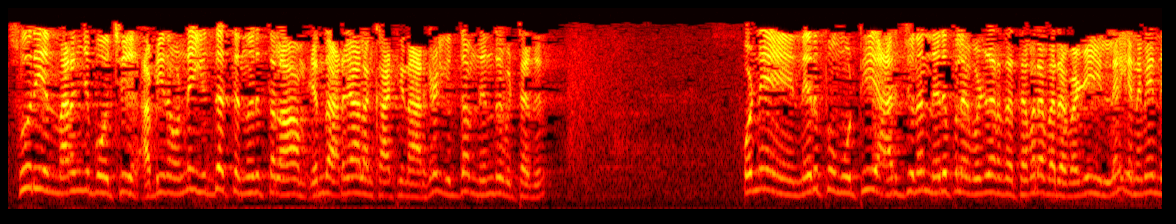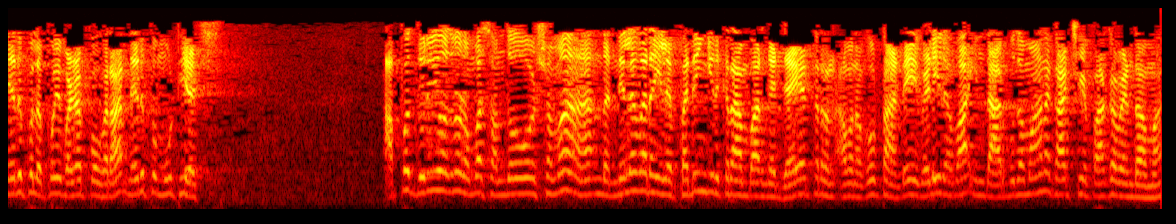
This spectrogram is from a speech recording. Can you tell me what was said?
சூரியன் மறைஞ்சு போச்சு அப்படின்னு உடனே யுத்தத்தை நிறுத்தலாம் என்று அடையாளம் காட்டினார்கள். யுத்தம் நின்று விட்டது. உடனே நெருப்பு மூட்டி அர்ஜுனன் நெருப்புல விழுறத தவிர வேற வழி இல்லை. எனவே நெருப்புல போய் விழப்போகிறான். நெருப்பு மூட்டியாச்சு. அப்ப துரியோதனும் ரொம்ப சந்தோஷமா அந்த நிலவரையில பதுங்கி இருக்கிறான் பாருங்க. ஜெயத்திரன் அவனை கூட்டாண்டே வெளியில வா. இந்த அற்புதமான காட்சியை பார்க்க வேண்டாமா?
